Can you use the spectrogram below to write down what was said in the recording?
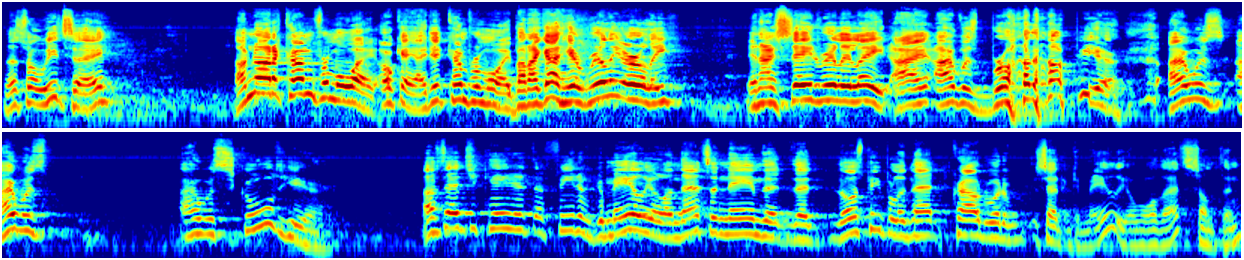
That's what we'd say. I'm not a come from away. Okay, I did come from away, but I got here really early and I stayed really late. I, I was brought up here. I was, I, was, I was schooled here. I was educated at the feet of Gamaliel, and that's a name that, that those people in that crowd would have said, Gamaliel, well, that's something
